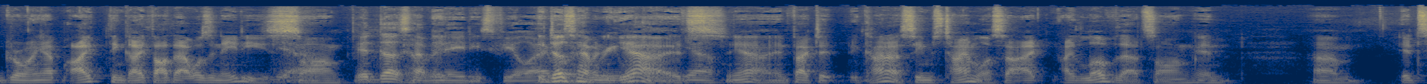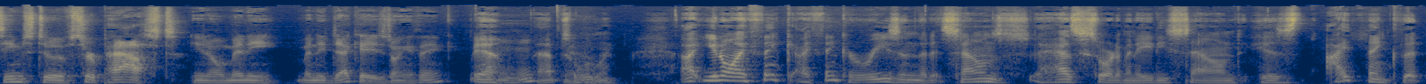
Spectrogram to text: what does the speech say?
growing up i think i thought that was an 80s Yeah. song It does have an '80s feel. I it does have an agree with yeah it's yeah. in fact it, it kind of seems timeless i i love that song and um it seems to have surpassed you know many many decades don't you think Yeah, absolutely. Uh, you know, I think I think a reason that it sounds has sort of an '80s sound is I think that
